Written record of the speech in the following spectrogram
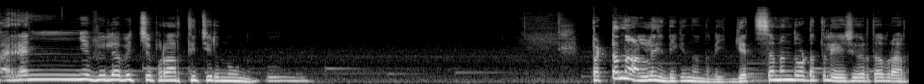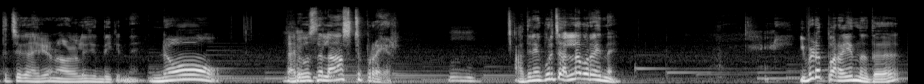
കരഞ്ഞ് വിലപിച്ച് പ്രാർത്ഥിച്ചിരുന്നു എന്ന്. പെട്ടെന്ന് ആളുകൾ ചിന്തിക്കുന്നുണ്ട് ഈ ഗത്സമൻ തോട്ടത്തിൽ യേശു കർത്താവ് പ്രാർത്ഥിച്ച കാര്യമാണ് ആളുകൾ ചിന്തിക്കുന്നത്. No that was the last prayer. അതിനെക്കുറിച്ചല്ല പറയുന്നത് ഇവിടെ പറയുന്നത്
